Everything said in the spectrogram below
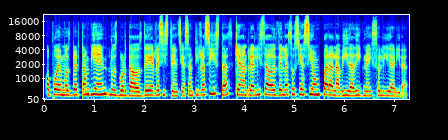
o podemos ver también los bordados de resistencias antirracistas que han realizado desde la Asociación para la Vida Digna y Solidaridad.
